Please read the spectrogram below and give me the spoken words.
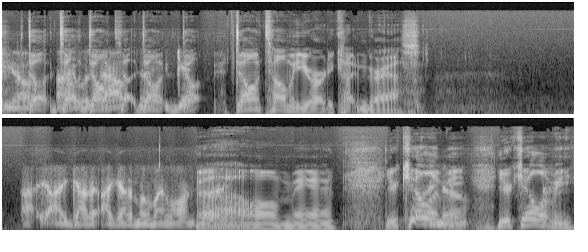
you know, don't don't don't don't, get, don't don't tell me you're already cutting grass. I, I got to I got to mow my lawn. Today. Oh man, you're killing me! You're killing me!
